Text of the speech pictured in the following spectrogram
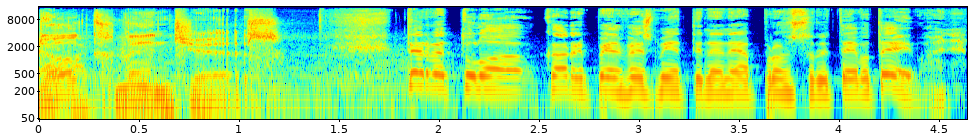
Doc Ventures. Tervetuloa Kari Pelves Miettinen ja professori Teivo Teivainen.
